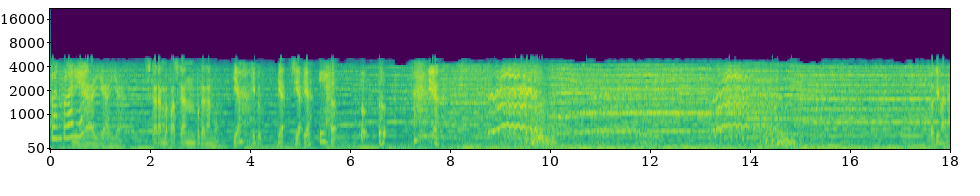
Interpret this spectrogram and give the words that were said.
pelan-pelan ya. Iya, iya, iya. Sekarang lepaskan peganganmu. Ya, begitu. Ya, siap ya? Iya. Eh, eh, eh. Ya. Bagaimana?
